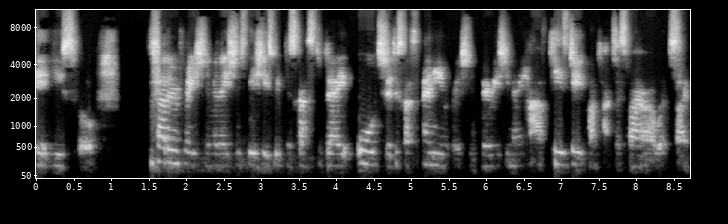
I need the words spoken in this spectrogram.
it useful. For further information in relation to the issues we've discussed today or to discuss any immigration queries you may have, please do contact us via our website,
